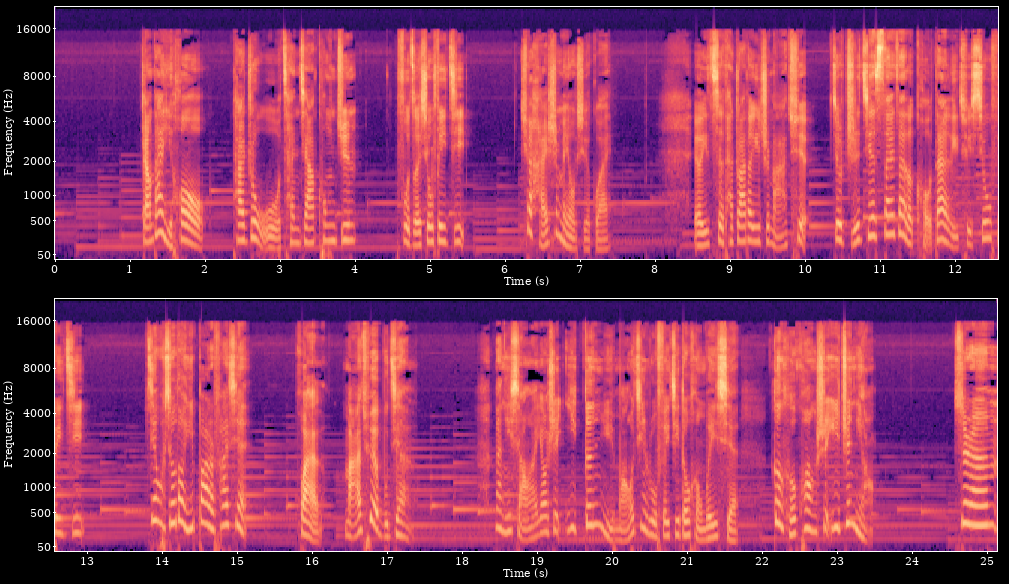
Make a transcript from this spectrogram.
长大以后，他入伍参加空军，负责修飞机，却还是没有学乖。有一次，他抓到一只麻雀，就直接塞在了口袋里去修飞机，结果修到一半发现坏了，麻雀不见了。那你想啊，要是一根羽毛进入飞机都很危险，更何况是一只鸟？虽然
